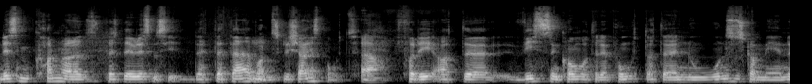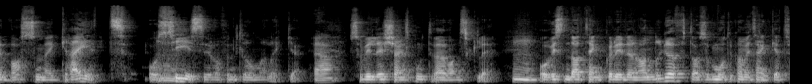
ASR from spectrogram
Det som kan være Det det er jo det som sier Dette, er et vanskelig skjæringspunkt. Ja. Fordi at eh, hvis en kommer til det punktet at det er noen som skal mene hva som er greit å sies i offentlig rom eller ikke, Ja. så vil det skjæringspunktet være vanskelig. Og hvis en da tenker det i den andre grøfta, så på en måte kan vi tenke et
